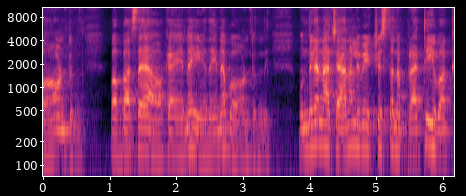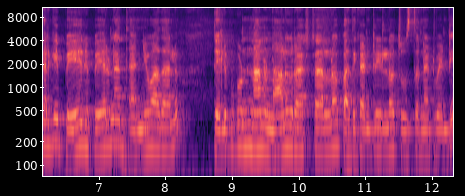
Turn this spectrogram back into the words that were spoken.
బాగుంటుంది. బొబ్బాస్కాయ ఆవకాయ అయినా ఏదైనా బాగుంటుంది. ముందుగా నా ఛానల్ వీక్షిస్తున్న ప్రతి ఒక్కరికి పేరు పేరున ధన్యవాదాలు. తెలుపుకుంటున్నాను. నాలుగు రాష్ట్రాల్లో పది కంట్రీల్లో చూస్తున్నటువంటి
